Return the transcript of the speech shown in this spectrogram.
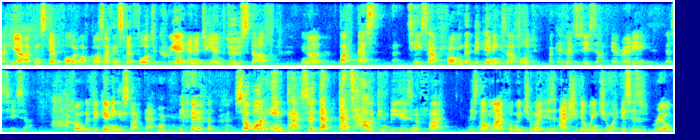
Now here I can step forward. Of course I can step forward to create energy and do stuff, you know, but that's uh, chi from the beginning. So hold. Okay, let's sao. Get ready. Let's sao. From the beginning it's like that. so on impact, so that that's how it can be used in a fight. It's not mindful Wing Chun. This is actually the Wing Chun Way. This is real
